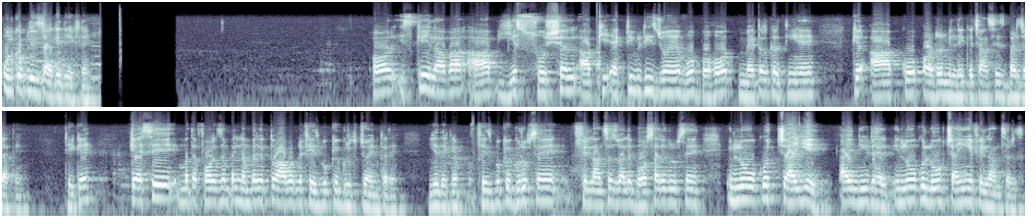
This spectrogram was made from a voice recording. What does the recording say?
उनको प्लीज़ जाके देख लें। और इसके अलावा आप, ये सोशल आपकी एक्टिविटीज़ जो हैं, वो बहुत मैटर करती हैं कि आपको ऑर्डर मिलने के चांसेस बढ़ जाते हैं। ठीक है? कैसे मतलब फॉर एग्जांपल नंबर एक तो आप अपने फेसबुक के ग्रुप्स ज्वाइन करें। ये देखें फेसबुक के ग्रुप्स हैं फ्रीलांसर्स वाले बहुत सारे ग्रुप्स हैं। इन लोगों को चाहिए आई नीड हेल्प इन लोगों को लोग चाहिए फ्रीलांसर्स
